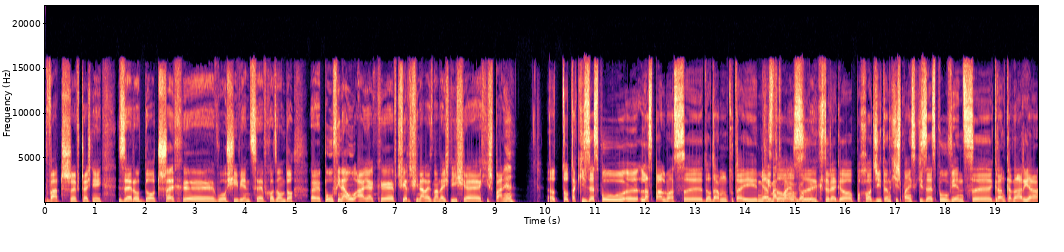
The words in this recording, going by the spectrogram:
2-3, wcześniej 0 do 3. Włosi więc wchodzą do półfinału, a jak w ćwierćfinale znaleźli się Hiszpanie? No, to taki zespół e, Las Palmas, e, dodam tutaj miasto, mają, z którego pochodzi ten hiszpański zespół, więc e, Gran Canaria,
